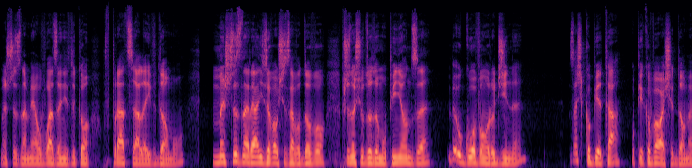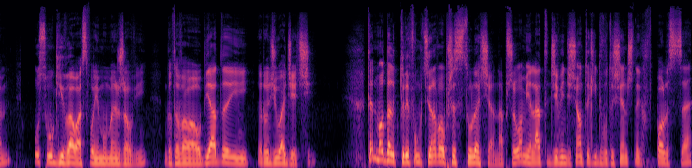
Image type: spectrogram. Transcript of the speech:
mężczyzna miał władzę nie tylko w pracy, ale i w domu. Mężczyzna realizował się zawodowo, przynosił do domu pieniądze, był głową rodziny, zaś kobieta opiekowała się domem, usługiwała swojemu mężowi, gotowała obiady i rodziła dzieci. Ten model, który funkcjonował przez stulecia, na przełomie lat 90. i 2000 w Polsce,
